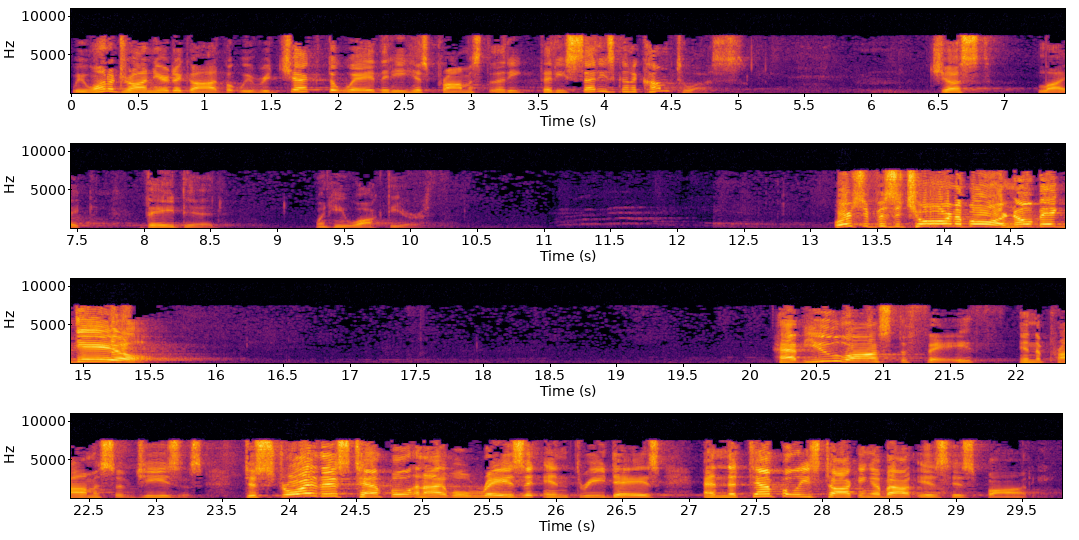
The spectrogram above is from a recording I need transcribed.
We want to draw near to God, but we reject the way that He has promised, that He, that he said He's going to come to us. Just like they did when He walked the earth. Worship is a chore and a bore, no big deal. Have you lost the faith in the promise of Jesus? Destroy this temple and I will raise it in three days. And the temple he's talking about is his body.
